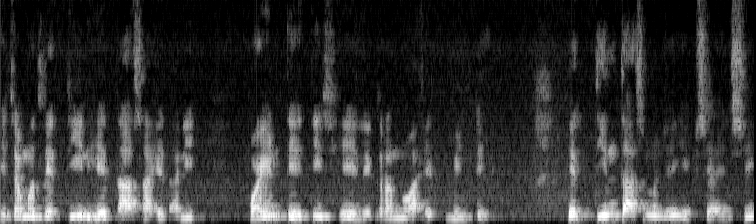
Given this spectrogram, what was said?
याच्यामधले तीन हे तास आहेत आणि पॉईंट तेहतीस हे लेकरांनो आहेत मिनिटे. हे तीन तास म्हणजे एकशे ऐंशी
